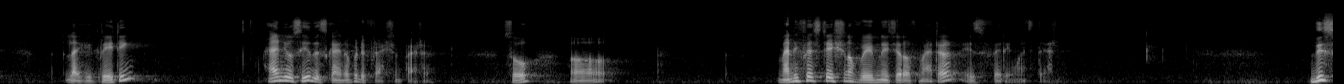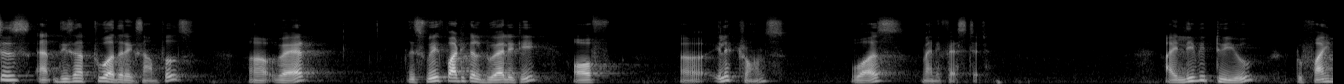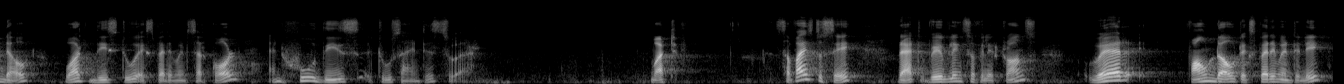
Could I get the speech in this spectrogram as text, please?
like a grating and you see this kind of a diffraction pattern. So, uh, manifestation of wave nature of matter is very much there. This is uh, these are two other examples uh, where this wave particle duality of uh, electrons was manifested. I leave it to you to find out what these two experiments are called and who these two scientists were. But suffice to say that wavelengths of electrons were found out experimentally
